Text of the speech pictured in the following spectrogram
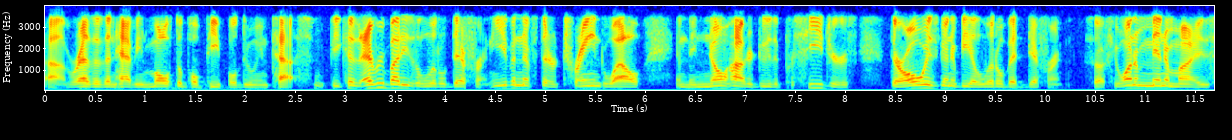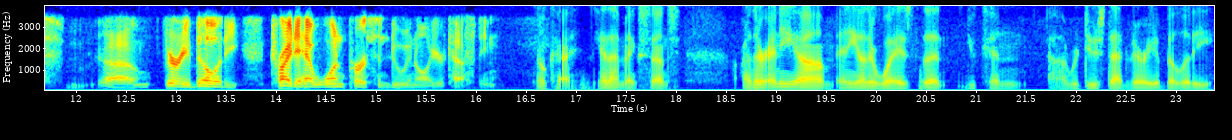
um, rather than having multiple people doing tests because everybody's a little different. Even if they're trained well and they know how to do the procedures, they're always going to be a little bit different. So if you want to minimize uh, variability, try to have one person doing all your testing. Okay, yeah, that makes sense. Are there any um, any other ways that you can uh, reduce that variability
